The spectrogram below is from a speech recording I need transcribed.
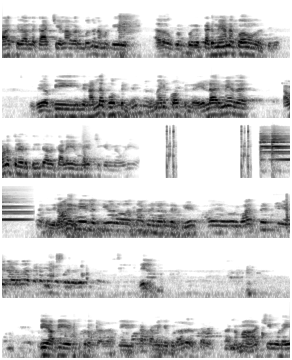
தாக்குற அந்த காட்சியெல்லாம் வரும்போது நமக்கு கடுமையான கோபம் இருக்குது இது அப்படி இது நல்ல போக்கு இல்லை. இந்த மாதிரி போக்கு இல்லை. எல்லாருமே அதை கவனத்தில் எடுத்துக்கிட்டு அதை களைய முயற்சிக்கணுமே ஒழிய. காஷ்மீர்ல தீவிரவாத தாக்குதல் நடந்திருக்கு. அது ஒரு வார்த்தைக்கு எதிரானதான் கட்டமைக்கப்படுது அப்படி எடுத்துக்கூடாது அப்படி கட்டமைக்க கூடாது. நம்ம ஆட்சியினுடைய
